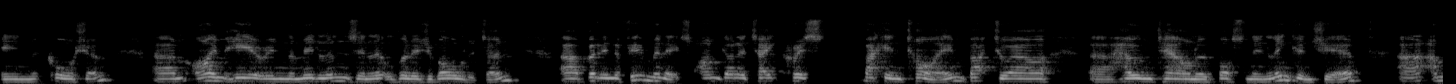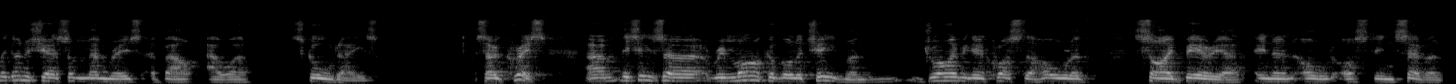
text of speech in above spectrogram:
in Corsham. Um, I'm here in the Midlands in a little village of Alderton, uh, but in a few minutes I'm going to take Chris back in time, back to our uh, hometown of Boston in Lincolnshire, uh, and we're going to share some memories about our school days. So Chris, um, this is a remarkable achievement, driving across the whole of Siberia in an old Austin 7.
